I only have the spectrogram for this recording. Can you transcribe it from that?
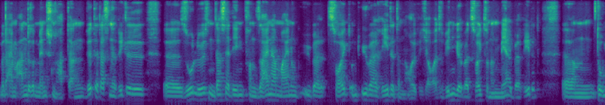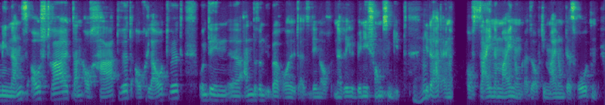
mit einem anderen Menschen hat, dann wird er das in der Regel äh, so lösen, dass er den von seiner Meinung überzeugt und überredet dann häufig auch. Also weniger überzeugt, sondern mehr überredet. Ähm, Dominanz ausstrahlt, dann auch hart wird, auch laut wird und den äh, anderen überrollt. Also den auch in der Regel wenig Chancen gibt. Mhm. Jeder hat ein auf seine Meinung, also auf die Meinung des Roten.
